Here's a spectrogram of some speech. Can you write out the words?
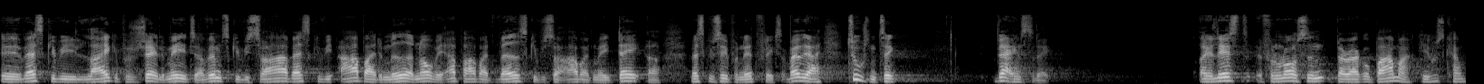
øh, hvad skal vi like på sociale medier, og hvem skal vi svare, hvad skal vi arbejde med, og når vi er på arbejde, hvad skal vi så arbejde med i dag, og hvad skal vi se på Netflix, og hvad ved jeg, tusind ting hver eneste dag. Og jeg læste for nogle år siden Barack Obama, kan I huske ham?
